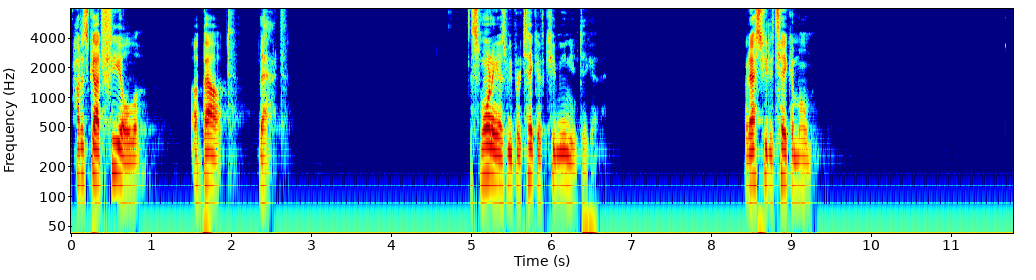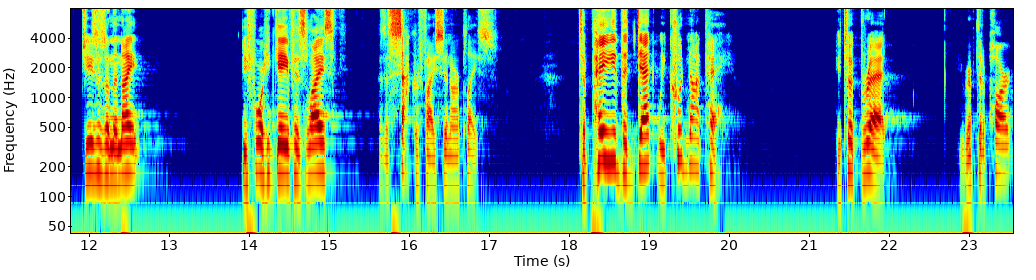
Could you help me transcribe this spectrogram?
How does God feel about that. This morning, as we partake of communion together, I'd ask you to take a moment. Jesus, on the night before he gave his life as a sacrifice in our place, to pay the debt we could not pay, he took bread, he ripped it apart,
